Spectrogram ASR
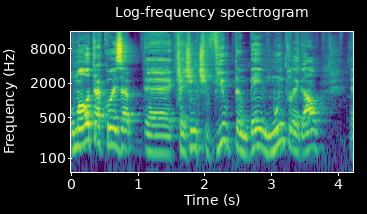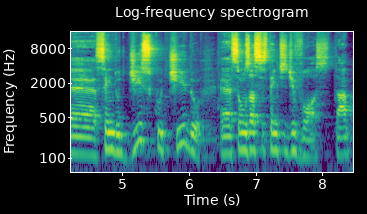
Uma outra coisa é, que a gente viu também muito legal é, sendo discutido é, são os assistentes de voz, tá?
